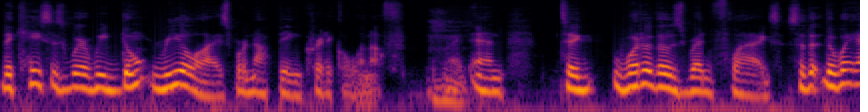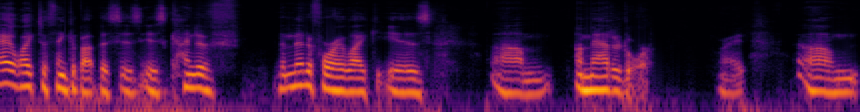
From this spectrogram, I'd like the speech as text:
the cases where we don't realize we're not being critical enough, right? And to what are those red flags? So the, the way I like to think about this is is kind of the metaphor I like is um, a matador, right? Um,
